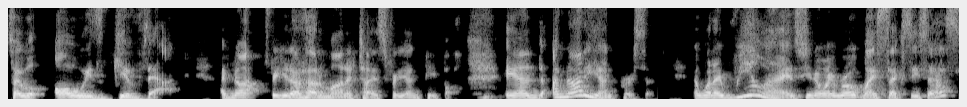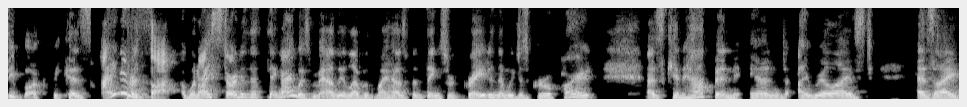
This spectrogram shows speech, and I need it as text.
So I will always give that. I've not figured out how to monetize for young people, and I'm not a young person. And what I realized, you know, I wrote my Sexy Sassy book because I never thought when I started that thing, I was madly in love with my husband. Things were great. And then we just grew apart, as can happen. And I realized as I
